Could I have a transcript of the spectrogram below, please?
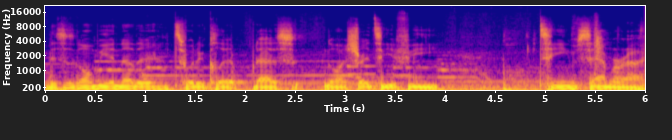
This is gonna be another Twitter clip that's going straight to your feed. Team Samurai.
